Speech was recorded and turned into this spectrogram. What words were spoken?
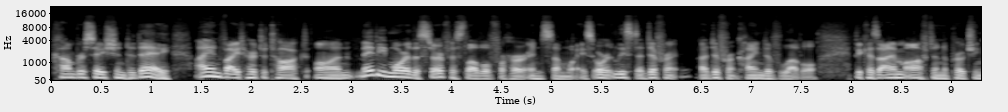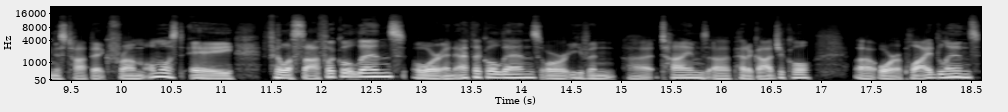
conversation today, I invite her to talk on maybe more the surface level for her in some ways, or at least a different a different kind of level, because I'm often approaching this topic from almost a philosophical lens, or an ethical lens, or even uh, times a pedagogical uh, or applied lens.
